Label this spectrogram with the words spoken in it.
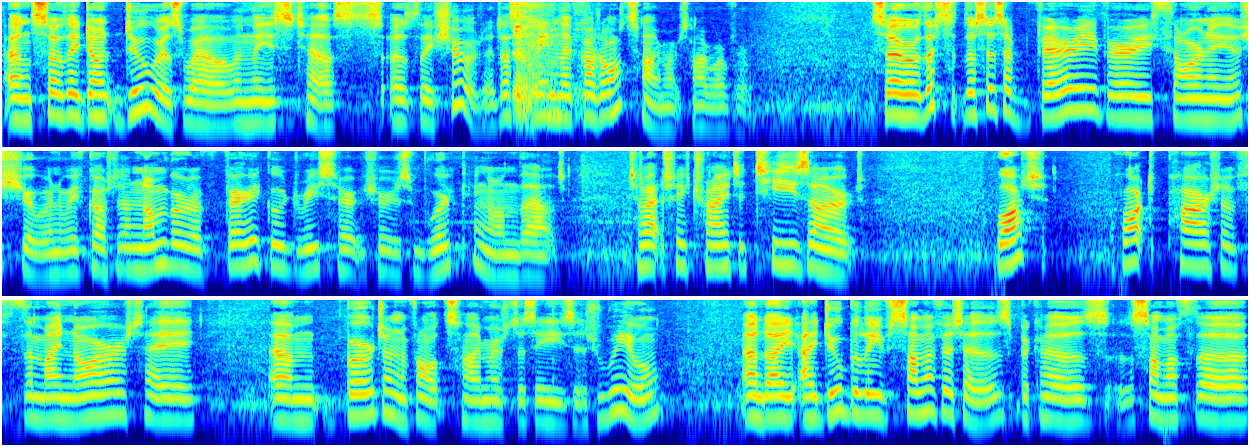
And so they don't do as well in these tests as they should. It doesn't mean they've got Alzheimer's, however. So this this is a very very thorny issue, and we've got a number of very good researchers working on that to actually try to tease out what what part of the minority um, burden of Alzheimer's disease is real, and I, I do believe some of it is because some of the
